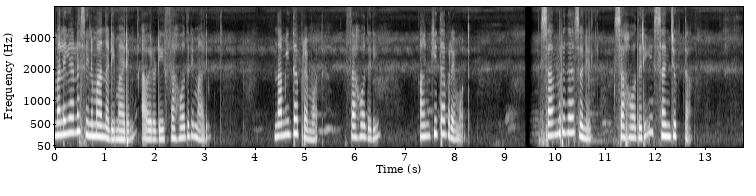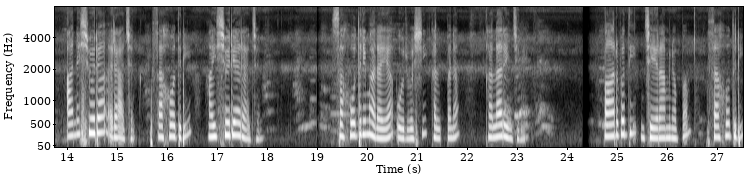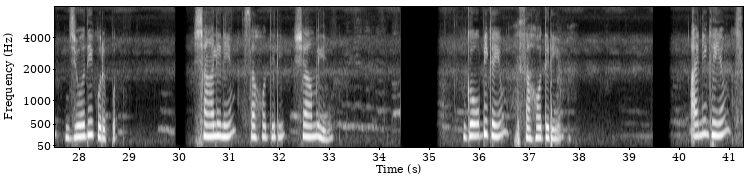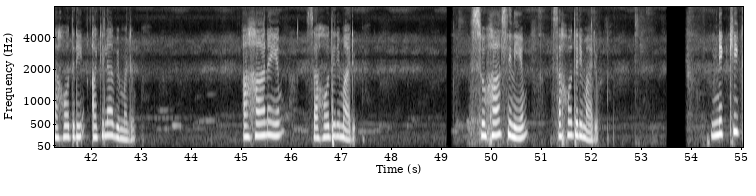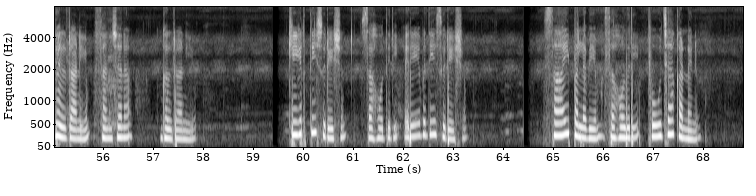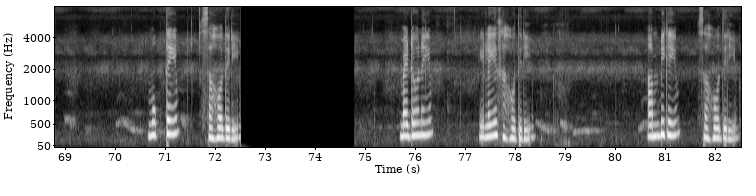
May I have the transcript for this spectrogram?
മലയാള cinema നടിമാരും അവരുടെ സഹോദരിമാരും. നമിത പ്രമോദ്. സഹോദരി അങ്കിത പ്രമോദ്. സംവൃത സുനിൽ. സഹോദരി സഞ്ജുക്ത. അനശ്വര രാജൻ. സഹോദരി ഐശ്വര്യ രാജൻ. സഹോദരിമാരായ ഉർവശി കൽപ്പന കലാരഞ്ജിനി. പാർവതി ജയറാമിനൊപ്പം സഹോദരി ജ്യോതി കുറുപ്പ്. ശാലിനിയും സഹോദരി ശ്യാമിലിയും. ഗോപികയും സഹോദരിയും. അനികയും സഹോദരി അഖില വിമലും. അഹാനയും സഹോദരിമാരും. സുഹാസിനിയും സഹോദരിമാരും. നിക്കി ഖൽറാണിയും സഞ്ജന ഗൽറാണിയും കീർത്തി സുരേഷും സഹോദരി രേവതി സുരേഷും. സായി പല്ലവിയും സഹോദരി പൂജ കണ്ണനും. മുക്തയും സഹോദരിയും. മെഡോണയും ഇളയ സഹോദരിയും. അംബികയും സഹോദരിയും.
